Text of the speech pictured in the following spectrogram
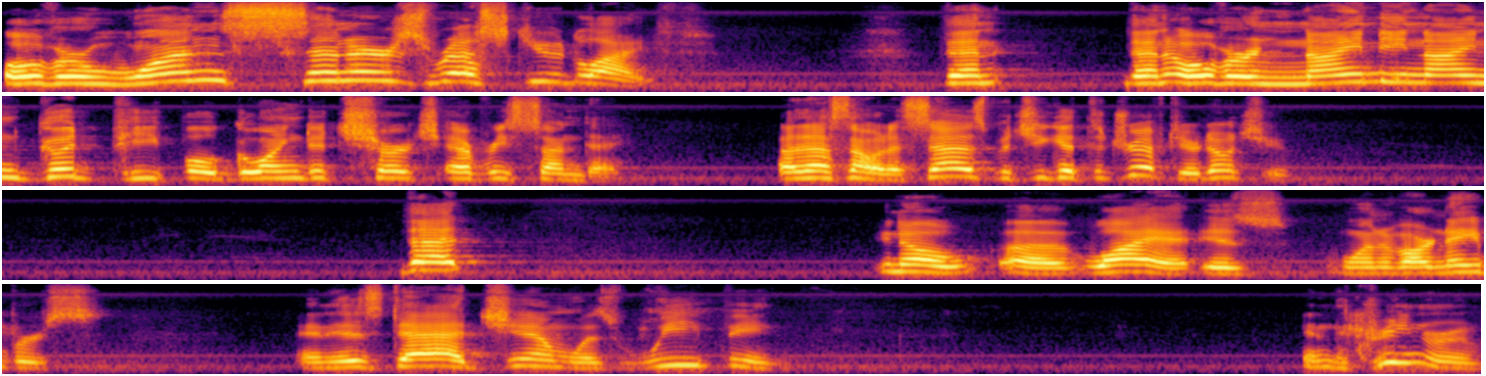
over one sinner's rescued life than, than over 99 good people going to church every Sunday. Uh, that's not what it says, but you get the drift here, don't you? That, you know, uh, Wyatt is one of our neighbors, and his dad, Jim, was weeping in the green room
